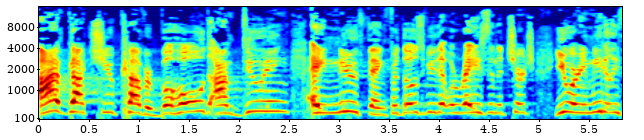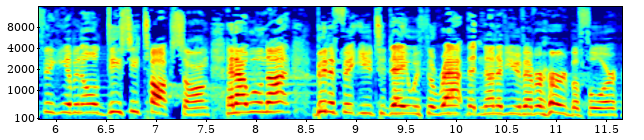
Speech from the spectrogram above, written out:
I've got you covered. Behold, I'm doing a new thing. For those of you that were raised in the church, you are immediately thinking of an old DC Talk song, and I will not benefit you today with the rap that none of you have ever heard before,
